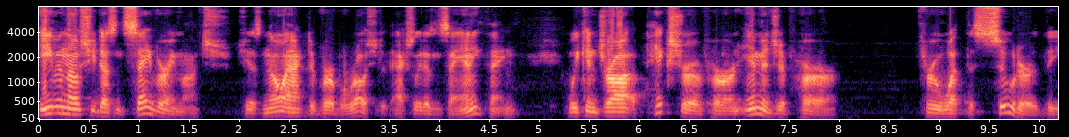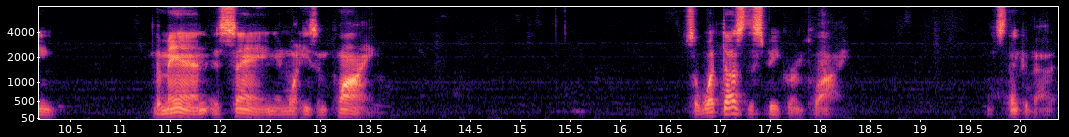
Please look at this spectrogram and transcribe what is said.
Even though she doesn't say very much, she has no active verbal role, she actually doesn't say anything, we can draw a picture of her, an image of her, through what the suitor, the, the man, is saying and what he's implying. So what does the speaker imply? Let's think about it.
